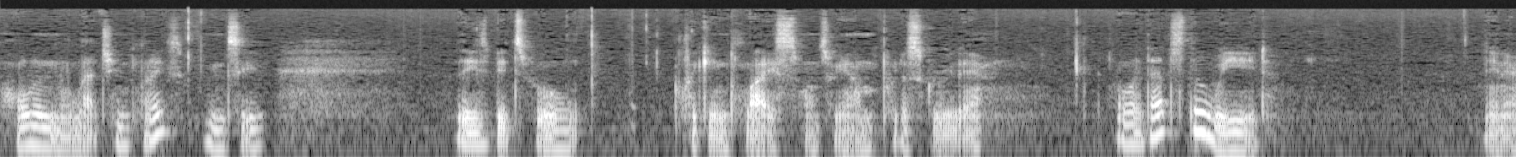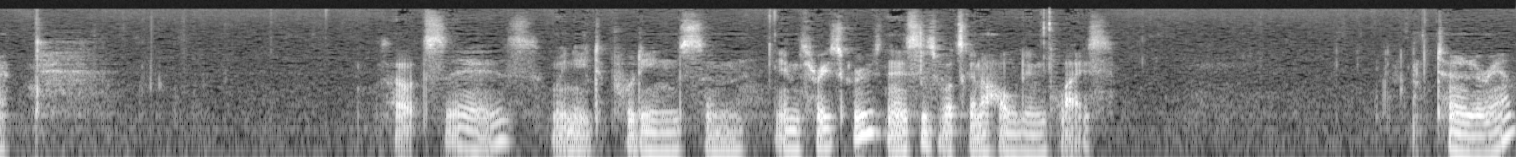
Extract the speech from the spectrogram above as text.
Holding the latch in place, you can see these bits will click in place once we um put a screw there. Although that's the weird, you know. So it says we need to put in some M3 screws. Now this is what's going to hold in place. Turn it around.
